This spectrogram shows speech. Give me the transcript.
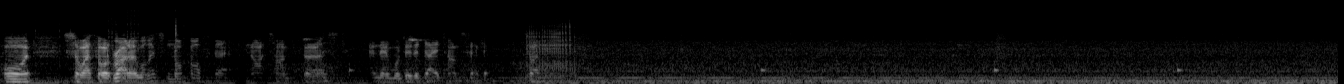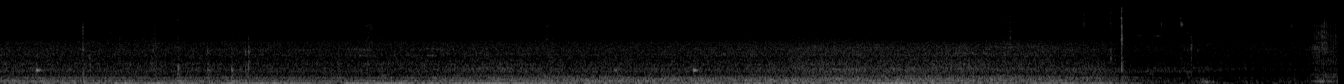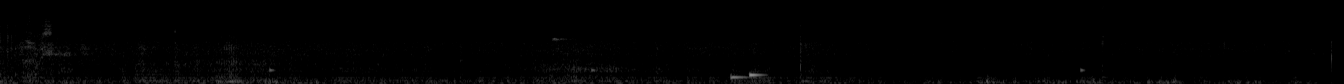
report. So I thought, right, well, let's knock off that nighttime first, and then we'll do the daytime second. So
